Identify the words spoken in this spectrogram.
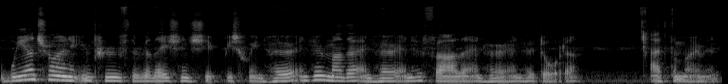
we are trying to improve the relationship between her and her mother, and her and her father, and her and her daughter at the moment.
